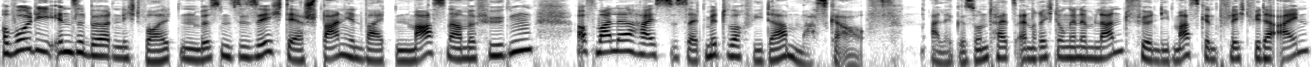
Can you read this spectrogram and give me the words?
Obwohl die Inselbehörden nicht wollten, müssen sie sich der spanienweiten Maßnahme fügen. Auf Malle heißt es seit Mittwoch wieder Maske auf. Alle Gesundheitseinrichtungen im Land führen die Maskenpflicht wieder ein,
